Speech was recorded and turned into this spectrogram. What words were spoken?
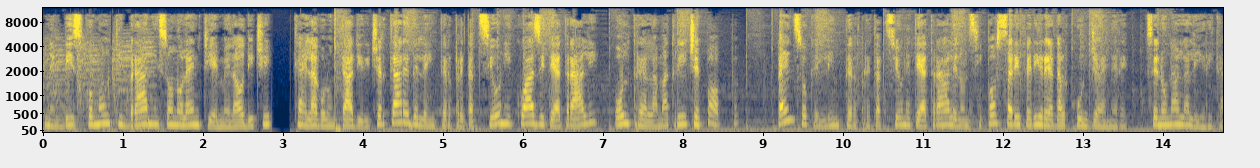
Nel disco molti brani sono lenti e melodici, che è la volontà di ricercare delle interpretazioni quasi teatrali, oltre alla matrice pop. Penso che l'interpretazione teatrale non si possa riferire ad alcun genere, se non alla lirica.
